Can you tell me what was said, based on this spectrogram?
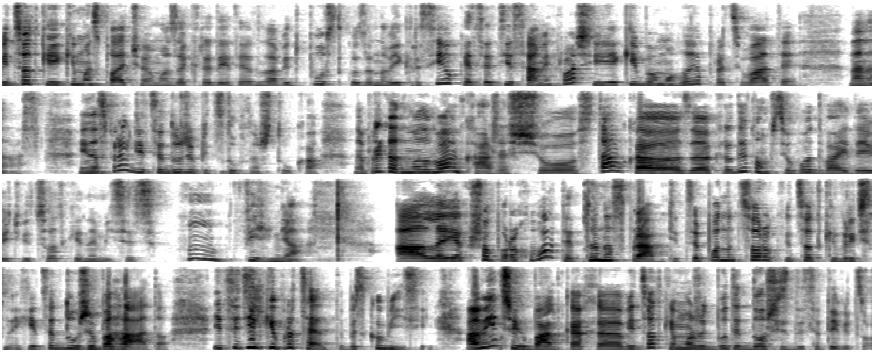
відсотки, які ми сплачуємо за кредити за відпустку, за нові кросівки, це ті самі гроші, які би могли працювати на нас. І насправді це дуже підступна штука. Наприклад, Монобанк каже, що ставка за кредитом всього 2,9% на місяць. Хм, фігня. Але якщо порахувати, то насправді це понад 40% річних, і це дуже багато. І це тільки проценти без комісій. А в інших банках е, відсотки можуть бути до 60%.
